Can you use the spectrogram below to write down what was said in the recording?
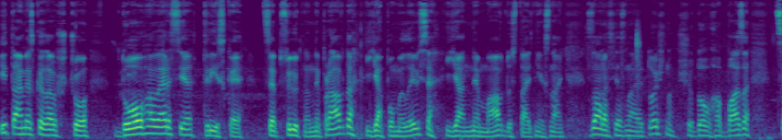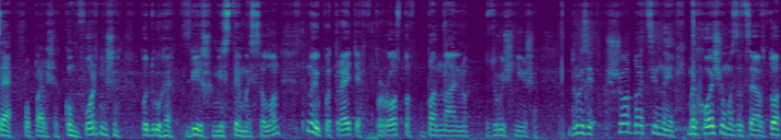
І там я сказав, що довга версія тріскає. Це абсолютно неправда. Я помилився, я не мав достатніх знань. Зараз я знаю точно, що довга база це, по-перше, комфортніше, по-друге, більш вмістимий салон. Ну і по-третє, просто банально зручніше. Друзі, щодо ціни, ми хочемо за це авто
